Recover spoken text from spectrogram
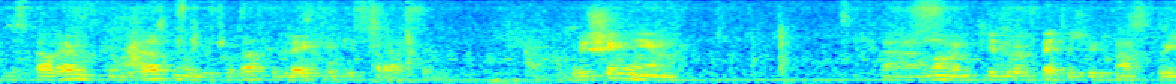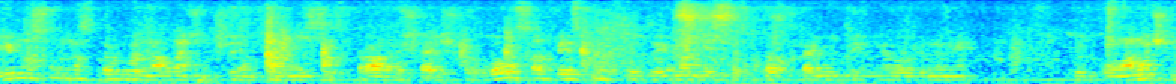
предоставляемых кандидатам и депутаты для их регистрации. Решением э, номер 3 5 от 19 июня 2017 года назначен член комиссии с правом решающего голоса ответственности за взаимодействие с правоохранительными органами и уполномочен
